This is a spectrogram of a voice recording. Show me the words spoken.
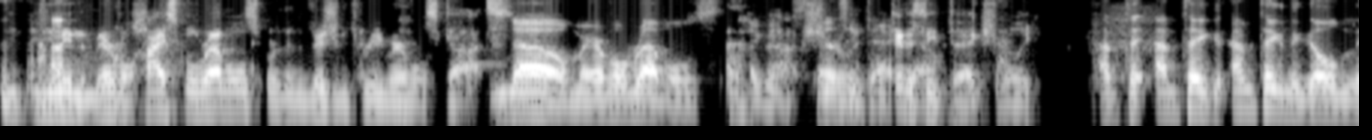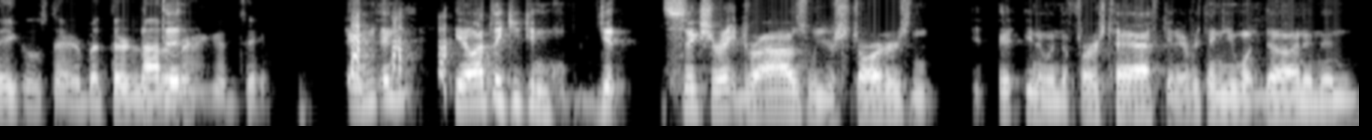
you mean the Maryville High School Rebels or the Division Three Maryville Scots? No, Maryville Rebels against ah, Tennessee Tech. Tennessee yeah. Tech, surely. I'm, ta- I'm taking I'm taking the Golden Eagles there, but they're not but the, a very good team. And, and, you know, I think you can get six or eight drives with your starters, and you know, in the first half, get everything you want done, and then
